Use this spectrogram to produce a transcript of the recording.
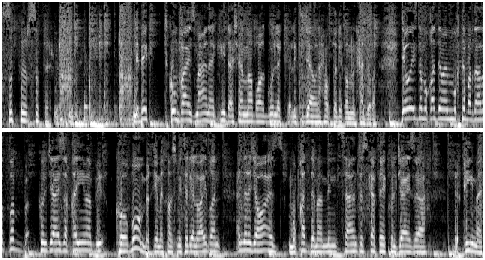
صفر صفر. نبيك. تكون فايز معنا أكيد عشان ما أبغى أقول لك الاتجاه نحو الطريقة المنحدرة. جوائزنا مقدمة من مختبر دار الطب، كل جائزة قيمة بكوبون بقيمة 500 ريال. وأيضا عندنا جوائز مقدمة من سانتوس كافيه. كل جائزة بقيمة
